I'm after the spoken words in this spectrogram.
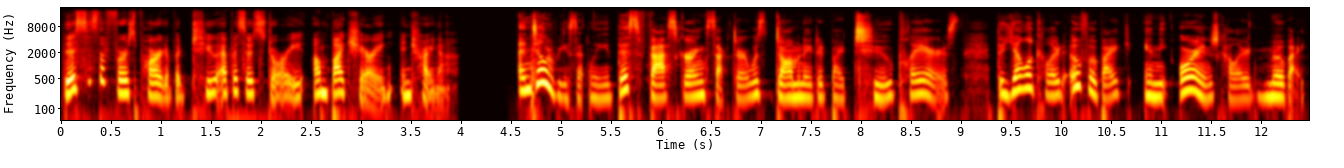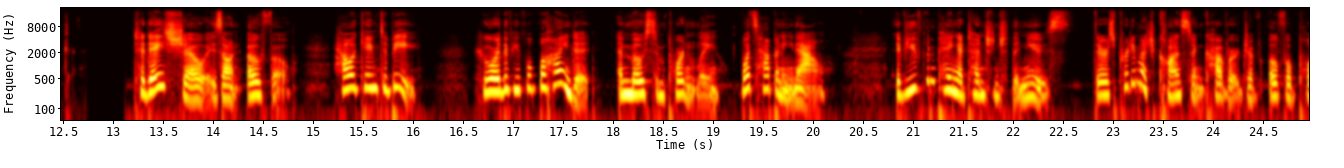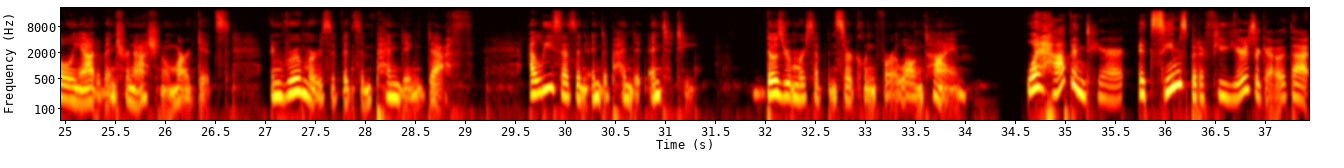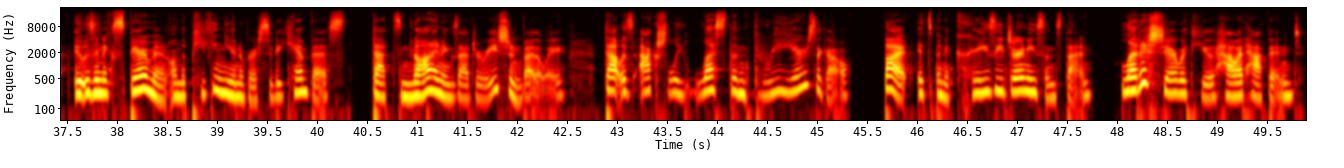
This is the first part of a two episode story on bike sharing in China. Until recently, this fast growing sector was dominated by two players the yellow colored OFO bike and the orange colored Mobike. Today's show is on OFO, how it came to be, who are the people behind it, and most importantly, what's happening now. If you've been paying attention to the news, there's pretty much constant coverage of OFO pulling out of international markets and rumors of its impending death, at least as an independent entity. Those rumors have been circling for a long time. What happened here? It seems but a few years ago that it was an experiment on the Peking University campus. That's not an exaggeration, by the way. That was actually less than three years ago. But it's been a crazy journey since then. Let us share with you how it happened.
